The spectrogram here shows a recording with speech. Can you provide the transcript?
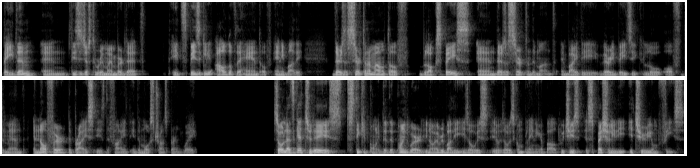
pay them. And this is just to remember that it's basically out of the hand of anybody. There's a certain amount of block space and there's a certain demand. And by the very basic law of demand and offer, the price is defined in the most transparent way. So let's get to the sticky point, the, the point where you know everybody is always is always complaining about, which is especially the Ethereum fees.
